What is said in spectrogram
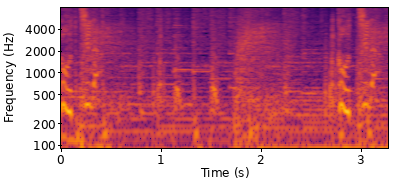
こっちだ。こっちだ。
